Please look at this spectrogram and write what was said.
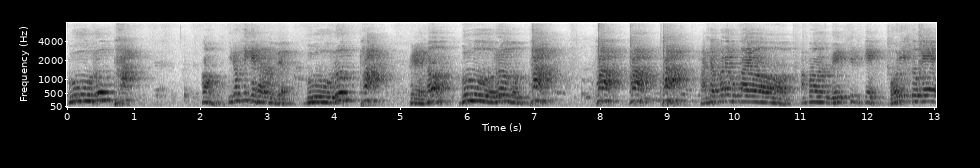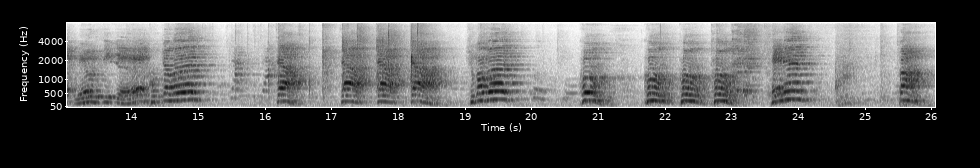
무릎 팍. 어, 이렇게 계산하면 돼요. 무릎 팍. 그래서, 무릎은 팍, 팍. 다시 한번 해볼까요? 한번 외울 수 있게, 머릿속에 외울 수 있게. 손뼉은, 자, 자, 자, 자. 주먹은, 쿵, 쿵, 쿵, 쿵. 배는, 빵,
